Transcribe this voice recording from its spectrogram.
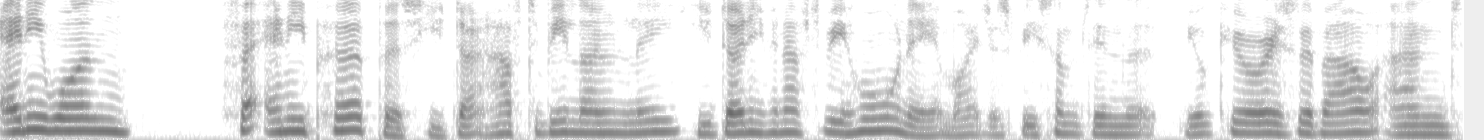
anyone for any purpose. You don't have to be lonely. You don't even have to be horny. It might just be something that you're curious about, and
